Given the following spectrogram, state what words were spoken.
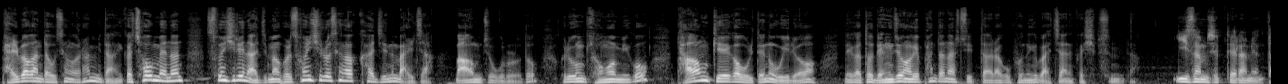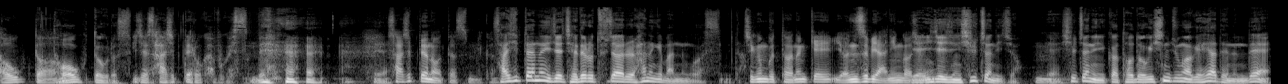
밟아간다고 생각을 합니다. 그러니까 처음에는 손실이 나지만 그걸 손실로 생각하지는 말자. 마음적으로도 그리고 경험이고 다음 기회가 올 때는 오히려 내가 더 냉정하게 판단할 수 있다라고 보는 게 맞지 않을까 싶습니다. 20, 30대라면 더욱더 더욱더 그렇습니다. 이제 40대로 가보겠습니다. 네. 네. 40대는 어떻습니까? 40대는 이제 제대로 투자를 하는 게 맞는 것 같습니다. 지금부터는 게임 연습이 아닌 거죠. 예, 이제 이제 실전이죠. 음. 예, 실전이니까 더더욱이 신중하게 해야 되는데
